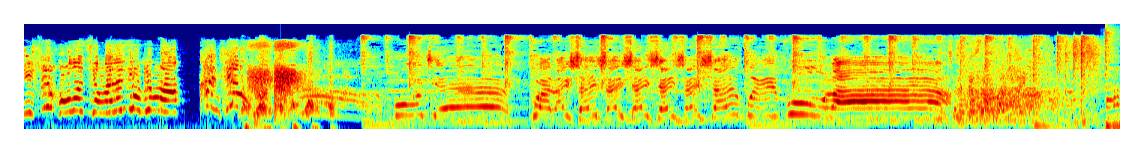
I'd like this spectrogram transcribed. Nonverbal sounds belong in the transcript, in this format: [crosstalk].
你是猴子请来的救兵吗？看清！波姐，快来闪闪闪闪闪闪回复啦！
